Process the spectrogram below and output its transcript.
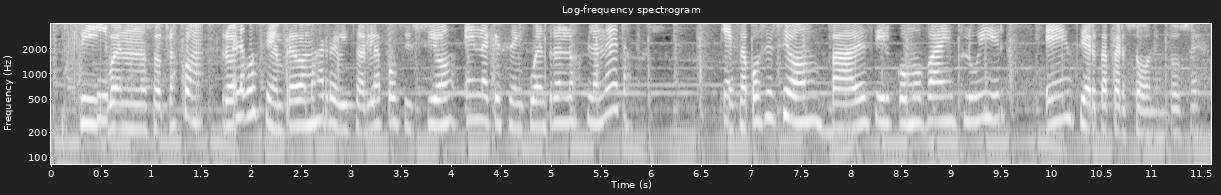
Sí, bueno, nosotros como astrólogos siempre vamos a revisar la posición en la que se encuentran los planetas. Esa posición va a decir cómo va a influir en cierta persona. Entonces,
